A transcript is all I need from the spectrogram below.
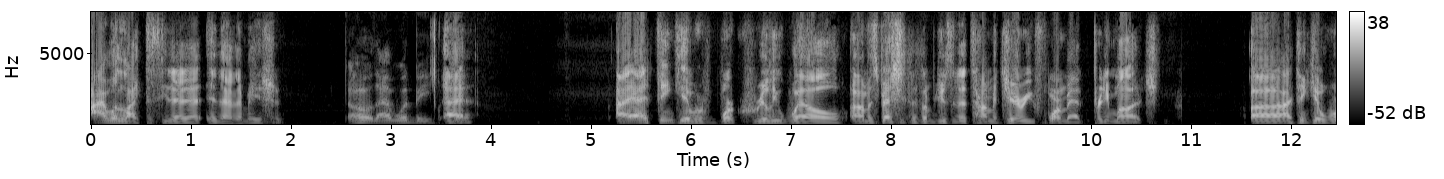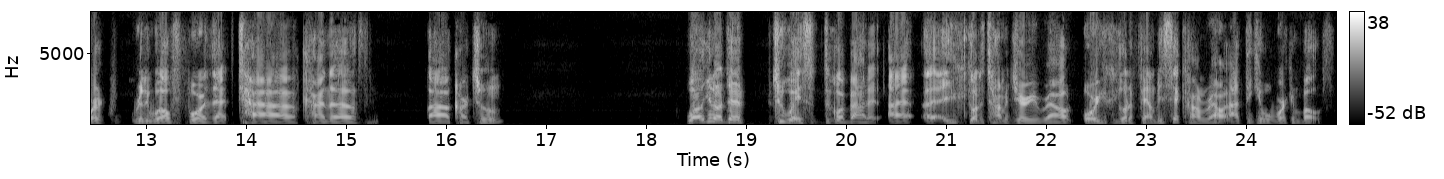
I would like to see that in animation. oh, that would be. I- yeah. I, I think it would work really well, um, especially since I'm using the Tom and Jerry format pretty much. Uh, I think it would work really well for that kind of uh, cartoon. Well, you know, there are two ways to go about it. I, uh, you can go the Tom and Jerry route, or you can go the family sitcom route. I think it will work in both.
